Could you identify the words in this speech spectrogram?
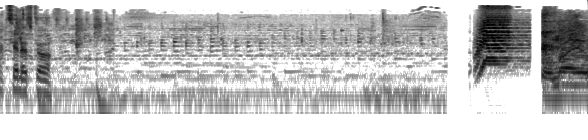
Okay, let's go. Omae.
